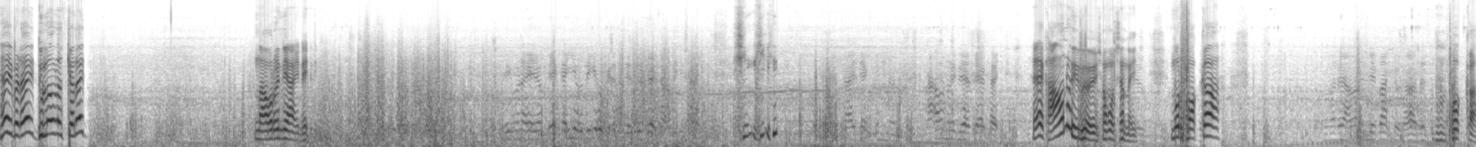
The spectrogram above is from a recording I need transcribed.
হ্যাঁ বেটা এই দুলাও রাজ কেন না ওরা নিয়ে আয় নাই। হ্যাঁ খাওয়ানো হইবে সমস্যা নেই। মোর ফক্কা পক্কা।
